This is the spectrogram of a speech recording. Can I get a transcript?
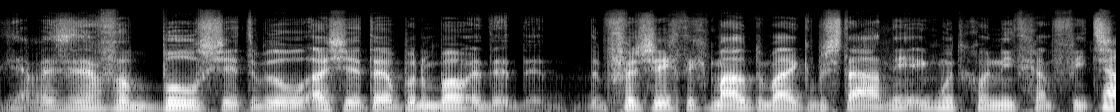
Ja, dat is even bullshit. Ik bedoel, als je het op een boom... Voorzichtig mountainbiken bestaat niet. Ik moet gewoon niet gaan fietsen.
